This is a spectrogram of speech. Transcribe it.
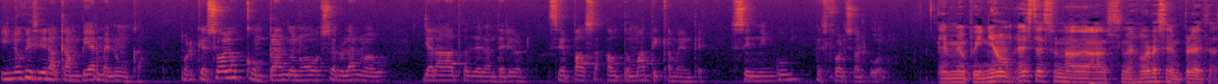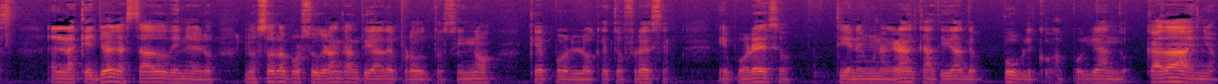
y no quisiera cambiarme nunca, porque solo comprando un nuevo celular nuevo, ya la data del anterior se pasa automáticamente sin ningún esfuerzo alguno. En mi opinión, esta es una de las mejores empresas en la que yo he gastado dinero, no solo por su gran cantidad de productos, sino que por lo que te ofrecen. Y por eso tienen una gran cantidad de público apoyando cada año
